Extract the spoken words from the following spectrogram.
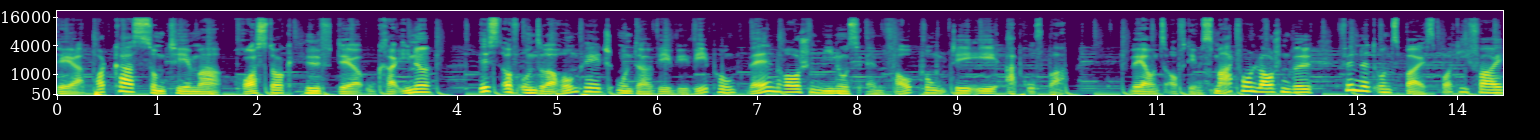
Der Podcast zum Thema Rostock hilft der Ukraine ist auf unserer Homepage unter www.wellenrauschen-mv.de abrufbar. Wer uns auf dem Smartphone lauschen will, findet uns bei Spotify,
